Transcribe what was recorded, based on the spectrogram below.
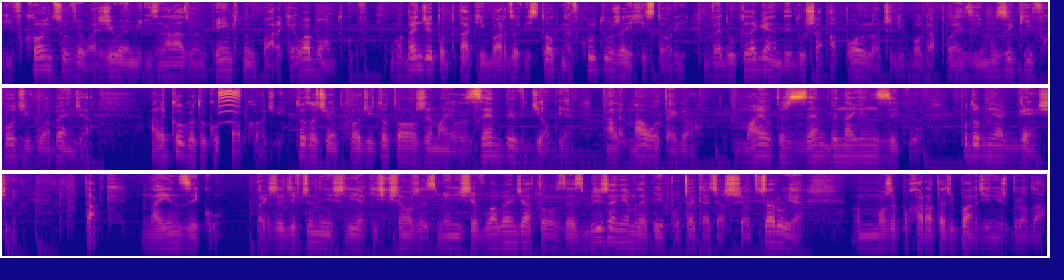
I w końcu wyłaziłem i znalazłem piękną parkę łabądków. Łabędzie to ptaki bardzo istotne w kulturze i historii. Według legendy dusza Apollo, czyli boga poezji i muzyki, wchodzi w łabędzia. Ale kogo to kurwa obchodzi? To co cię obchodzi to to, że mają zęby w dziobie. Ale mało tego, mają też zęby na języku, podobnie jak gęsi. Tak, na języku. Także dziewczyny, jeśli jakiś książę zmieni się w łabędzia, to ze zbliżeniem lepiej poczekać aż się odczaruje. Może poharatać bardziej niż broda.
